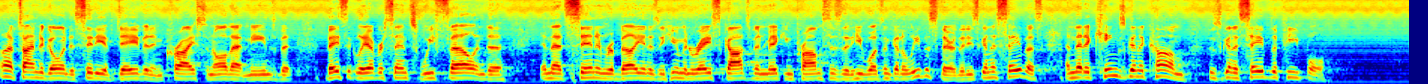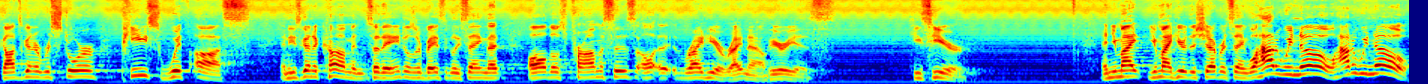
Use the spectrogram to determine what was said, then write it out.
I don't have time to go into city of David and Christ and all that means, but basically, ever since we fell into in that sin and rebellion as a human race, God's been making promises that He wasn't going to leave us there, that He's going to save us, and that a king's going to come who's going to save the people. God's going to restore peace with us. And he's going to come. And so the angels are basically saying that all those promises, all, uh, right here, right now, here he is. He's here. And you might, you might hear the shepherd saying, Well, how do we know? How do we know?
